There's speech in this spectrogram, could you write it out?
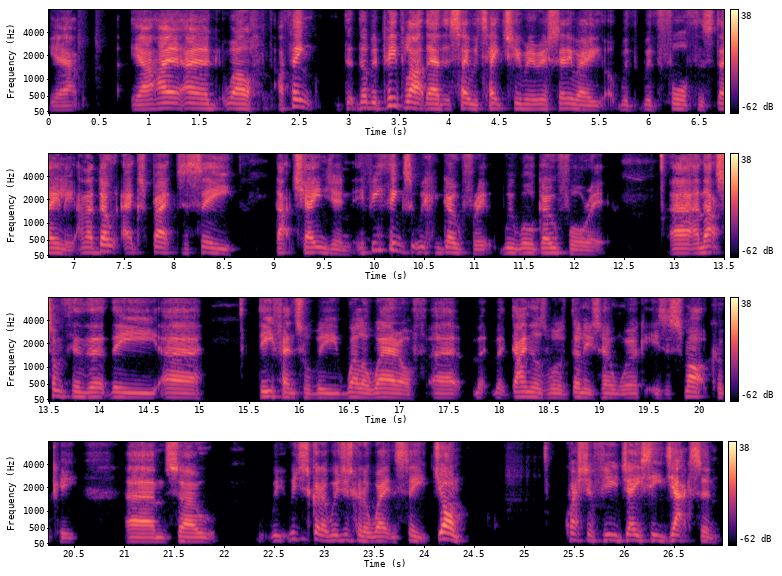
Yeah, yeah. I, I well, I think th- there'll be people out there that say we take too many risks anyway with with fourth and Staley, and I don't expect to see that changing. If he thinks that we can go for it, we will go for it, uh, and that's something that the. Uh, defense will be well aware of. Uh, McDaniels will have done his homework. He's a smart cookie. Um, so we, we just got to we just got to wait and see. John, question for you, JC Jackson.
